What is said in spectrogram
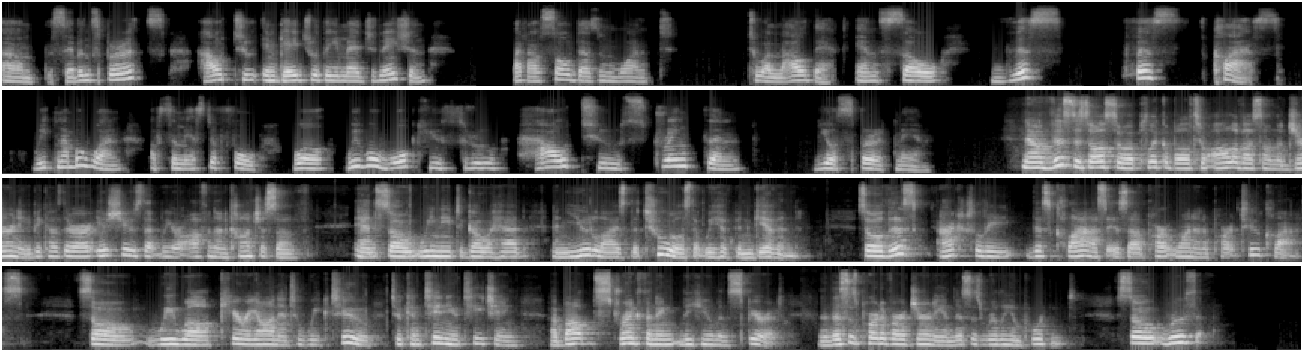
um, the seven spirits, how to engage with the imagination. But our soul doesn't want to allow that. And so, this first class, week number one of semester four, will we will walk you through how to strengthen your spirit man. Now, this is also applicable to all of us on the journey because there are issues that we are often unconscious of. And so we need to go ahead and utilize the tools that we have been given. So this actually, this class is a part one and a part two class. So we will carry on into week two to continue teaching about strengthening the human spirit. And this is part of our journey, and this is really important. So, Ruth,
